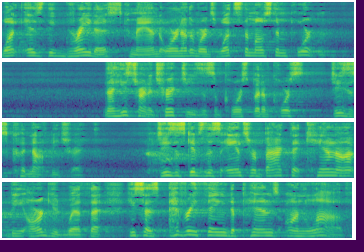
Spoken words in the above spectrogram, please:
what is the greatest command? Or, in other words, what's the most important? Now, he's trying to trick Jesus, of course, but of course, Jesus could not be tricked. Jesus gives this answer back that cannot be argued with. That he says everything depends on love.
